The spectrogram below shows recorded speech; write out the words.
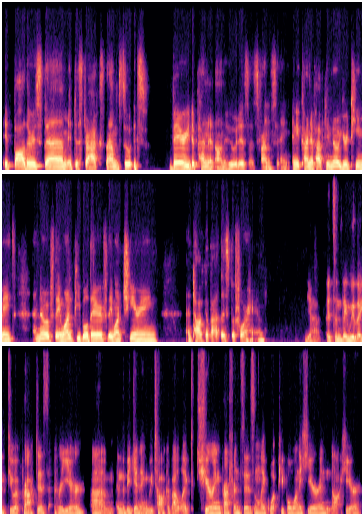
It bothers them, it distracts them. So it's very dependent on who it is that's fencing. And you kind of have to know your teammates and know if they want people there, if they want cheering, and talk about this beforehand. Yeah, it's something we like do at practice every year. Um, in the beginning, we talk about like cheering preferences and like what people want to hear and not hear.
